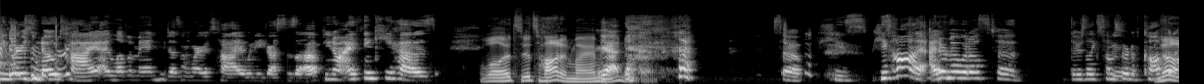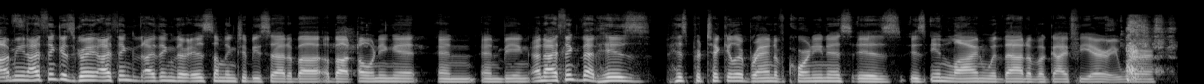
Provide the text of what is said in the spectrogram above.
he wears no tie. I love a man who doesn't wear a tie when he dresses up. You know, I think he has Well, it's it's hot in Miami. I know that. yeah. so he's he's hot. I don't know what else to. There's like some sort of confidence. No. I mean I think it's great. I think I think there is something to be said about about owning it and and being and I think that his his particular brand of corniness is is in line with that of a Guy Fieri where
